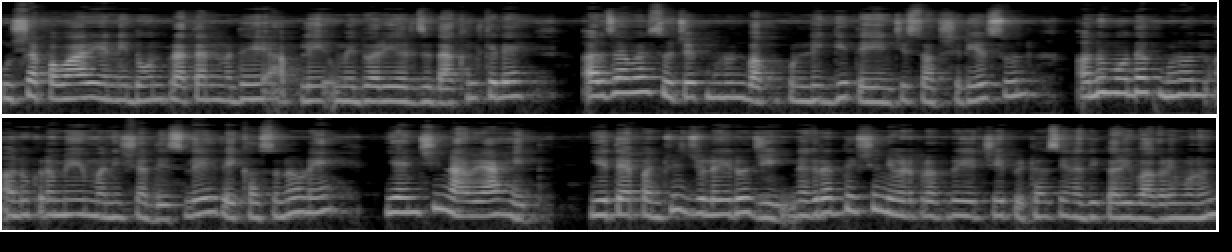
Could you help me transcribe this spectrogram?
उषा पवार यांनी दोन प्रांतांमध्ये आपले उमेदवारी अर्ज दाखल केले. अर्जावर सूचक म्हणून बापू पुंडलिक गीते यांची स्वाक्षरी असून अनुमोदक म्हणून अनुक्रमे मनीषा देसले रेखा सुनवणे यांची नावे आहेत. येत्या पंचवीस जुलै रोजी नगराध्यक्ष निवड प्रक्रियेचे पीठासीन अधिकारी वागणे म्हणून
